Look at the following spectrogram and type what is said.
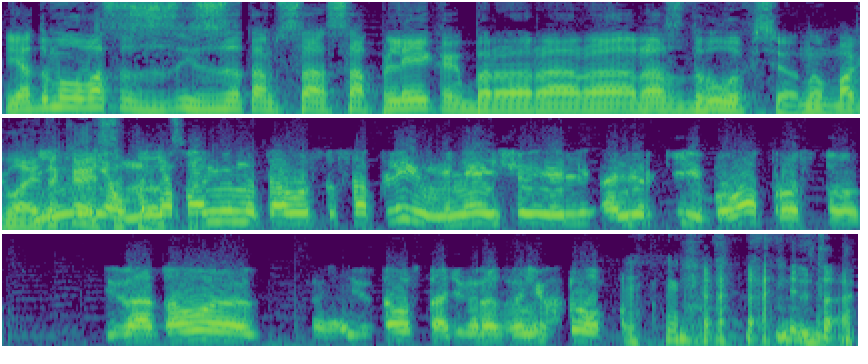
я думал, у вас из- из-за там со- соплей как бы ра- ра- ра- раздуло все. Ну, могла и такая Не-не-не, у меня ситуация. помимо того, что соплей, у меня еще и аллер- аллергия была просто из-за того, из-за того, что один раз занюхал. Да.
